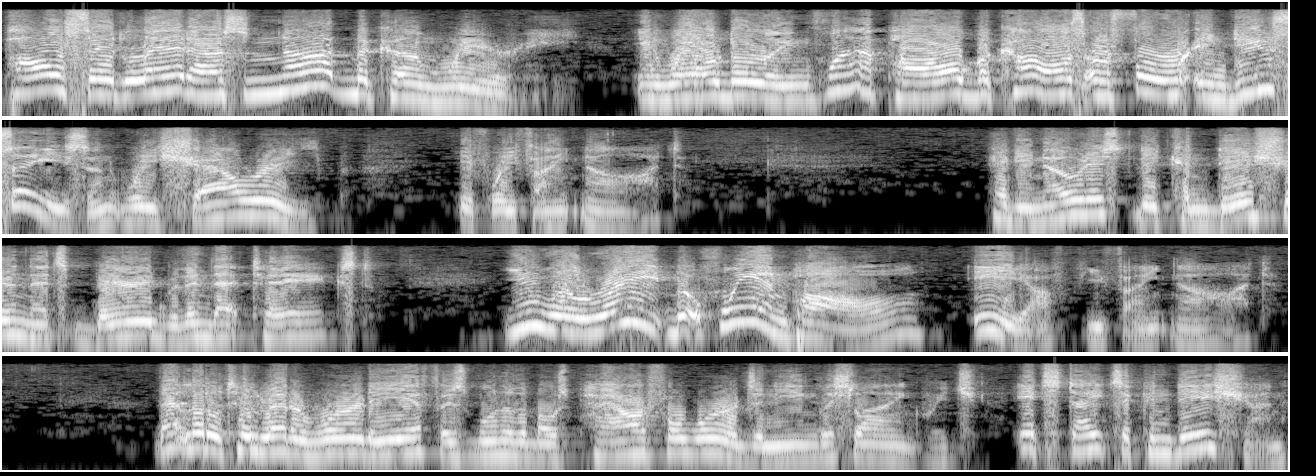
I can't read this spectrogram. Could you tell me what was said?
Paul said, let us not become weary in well-doing. Why, Paul? Because or for in due season we shall reap if we faint not. Have you noticed the condition that's buried within that text? You will reap, but when, Paul? If you faint not. That little two-letter word if is one of the most powerful words in the English language. It states a condition.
